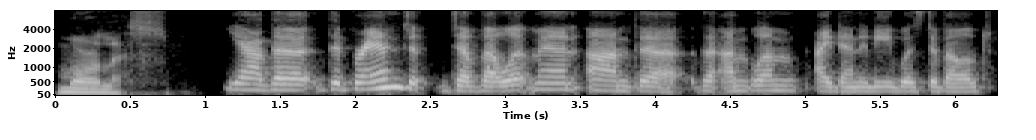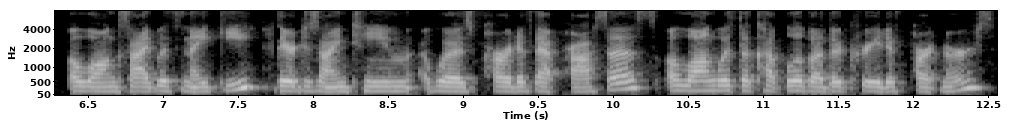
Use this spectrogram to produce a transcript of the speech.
more or less? Yeah, the the brand development, um, the the emblem identity was developed alongside with Nike. Their design team was part of that process, along with a couple of other creative partners.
